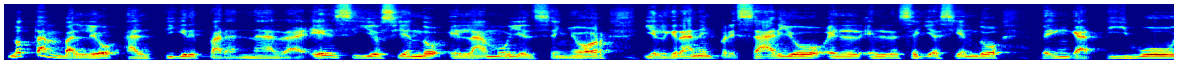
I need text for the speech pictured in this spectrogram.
no tambaleó al tigre para nada. Él siguió siendo el amo y el señor y el gran empresario. Él, él seguía siendo vengativo,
